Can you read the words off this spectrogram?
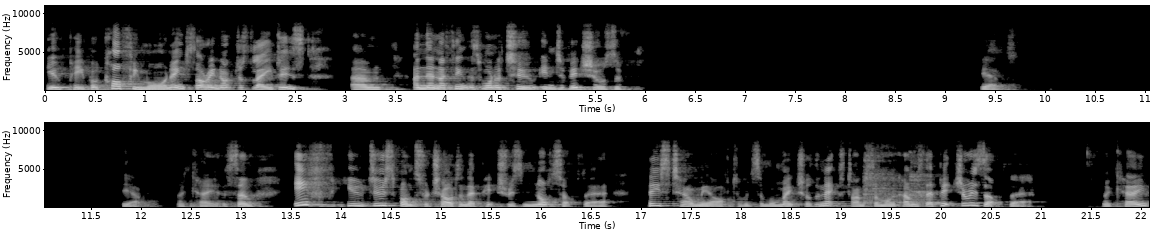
You people, coffee morning, sorry, not just ladies. Um, and then I think there's one or two individuals of. Yeah. Yeah. Okay, so if you do sponsor a child and their picture is not up there, please tell me afterwards and we'll make sure the next time someone comes, their picture is up there. Okay?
